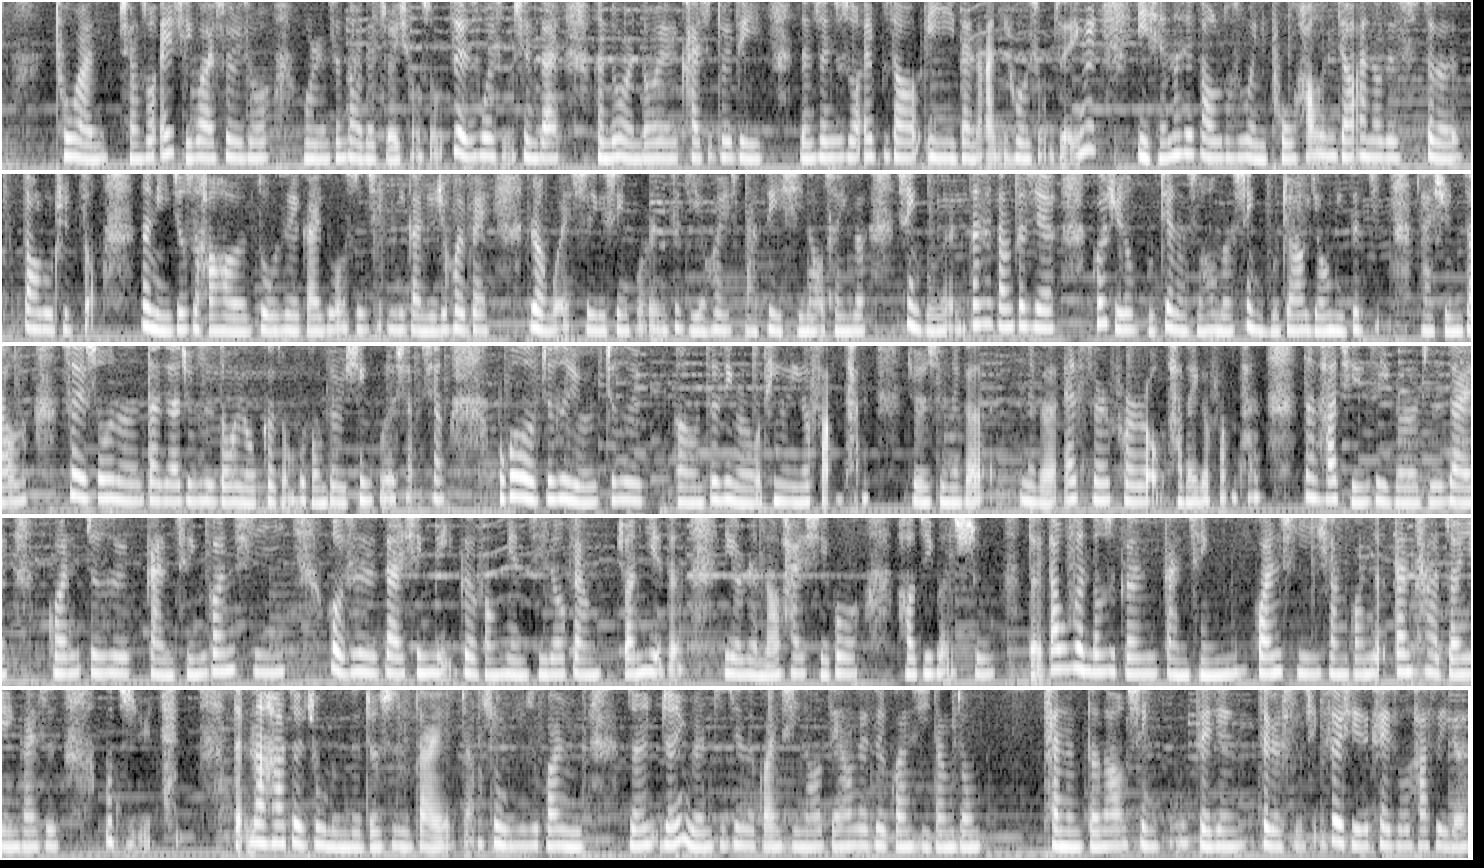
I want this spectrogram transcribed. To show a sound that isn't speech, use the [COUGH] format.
突然想说，哎、奇怪，所以说我人生到底在追求什么？这也是为什么现在很多人都会开始对自己人生就说，哎、不知道意义在哪里或者什么之类。因为以前那些道路都是为你铺好的，你只要按照这这个道路去走，那你就是好好的做这些该做的事情，你感觉就会被认为是一个幸福的人，你自己也会把自己洗脑成一个幸福的人。但是当这些规矩都不见的时候呢，幸福就要由你自己来寻找了。所以说。呢，大家就是都有各种不同对于幸福的想象。不过就是有，就是嗯，最近呢，我听了一个访谈，就是那个那个 Esther Perel 他的一个访谈。那他其实是一个就是在关，就是感情关系或者是在心理各方面其实都非常专业的一个人。然后他还写过好几本书，对，大部分都是跟感情关系相关的，但他的专业应该是。不止于此，对，那他最著名的就是在讲述，就是关于人人与人之间的关系，然后怎样在这个关系当中才能得到幸福这件这个事情。所以其实可以说他是一个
